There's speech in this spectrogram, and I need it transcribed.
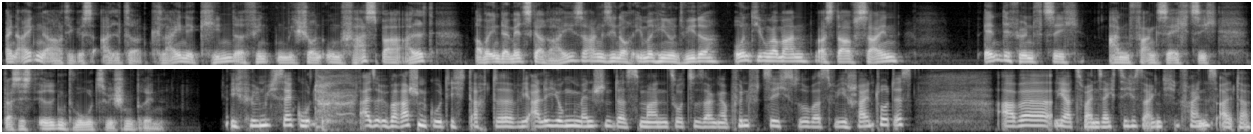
ein eigenartiges Alter. Kleine Kinder finden mich schon unfassbar alt, aber in der Metzgerei sagen sie noch immer hin und wieder, und junger Mann, was darf sein? Ende 50, Anfang 60. Das ist irgendwo zwischendrin. Ich fühle mich sehr gut. Also überraschend gut. Ich dachte, wie alle jungen Menschen, dass man sozusagen ab 50 sowas wie Scheintod ist. Aber ja, 62 ist eigentlich ein feines Alter.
